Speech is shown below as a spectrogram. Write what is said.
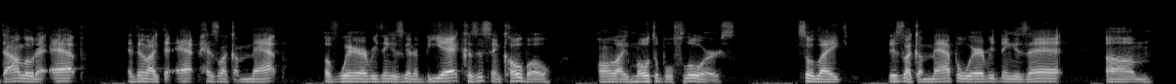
download an app and then like the app has like a map of where everything is gonna be at because it's in Cobo on like multiple floors. So like there's like a map of where everything is at, um,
